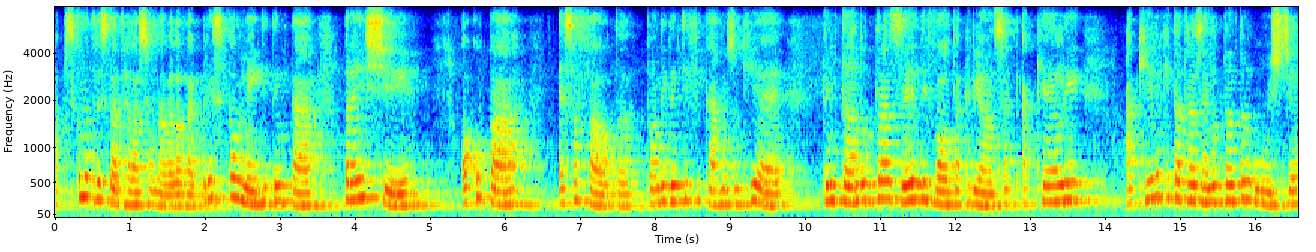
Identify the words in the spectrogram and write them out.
A psicomotricidade relacional, ela vai principalmente tentar preencher, ocupar essa falta, quando identificarmos o que é, tentando trazer de volta à criança aquele, aquilo que está trazendo tanta angústia,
